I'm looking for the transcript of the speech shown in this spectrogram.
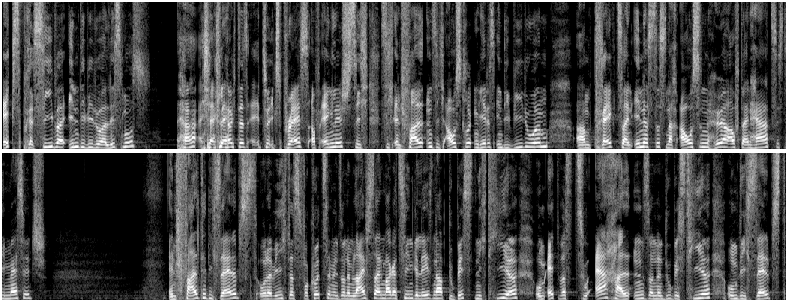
expressiver Individualismus. Ja, ich erkläre euch das, äh, to express auf Englisch, sich, sich entfalten, sich ausdrücken. Jedes Individuum ähm, trägt sein Innerstes nach außen. Hör auf dein Herz ist die Message entfalte dich selbst oder wie ich das vor kurzem in so einem Lifestyle-Magazin gelesen habe, du bist nicht hier, um etwas zu erhalten, sondern du bist hier, um dich selbst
